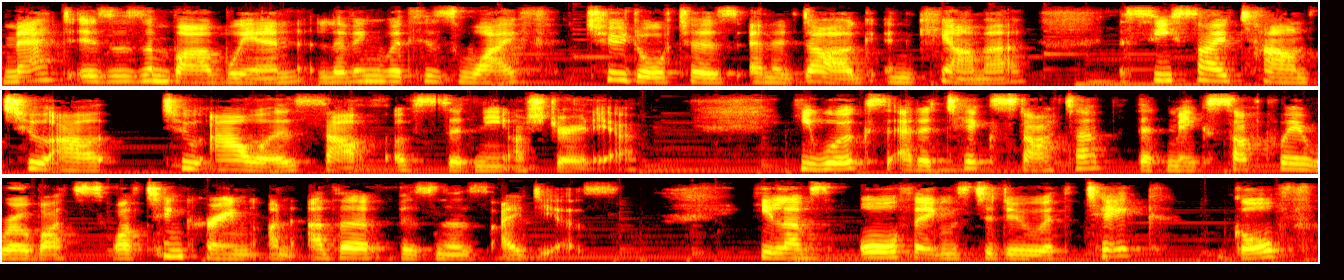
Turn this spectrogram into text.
Matt is a Zimbabwean living with his wife, two daughters, and a dog in Kiama, a seaside town two, hour, two hours south of Sydney, Australia. He works at a tech startup that makes software robots while tinkering on other business ideas. He loves all things to do with tech, golf,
